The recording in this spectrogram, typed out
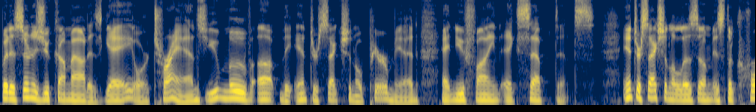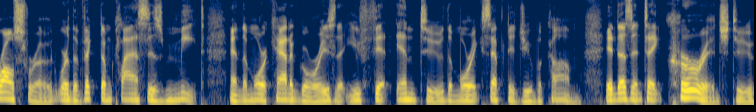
But as soon as you come out as gay or trans, you move up the intersectional pyramid and you find acceptance. Intersectionalism is the crossroad where the victim classes meet, and the more categories that you fit into, the more accepted you become. It doesn't take courage to,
